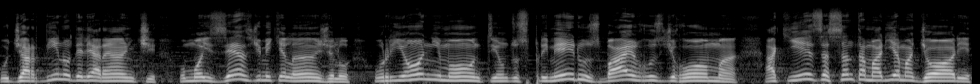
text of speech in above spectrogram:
o Giardino degli Aranti, o Moisés de Michelangelo, o Rione Monte, um dos primeiros bairros de Roma, a Chiesa Santa Maria Maggiore,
